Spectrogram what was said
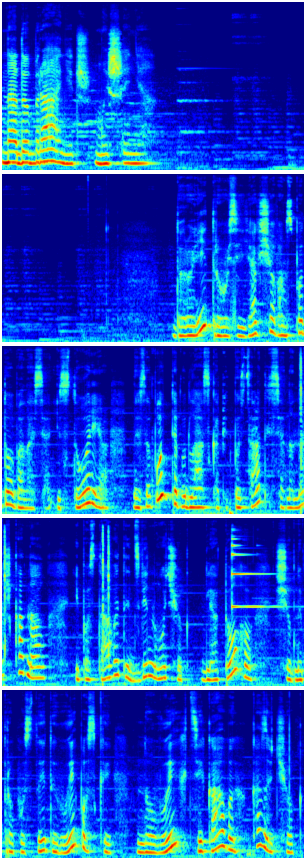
На добраніч мишеня. Дорогі друзі, якщо вам сподобалася історія, не забудьте, будь ласка, підписатися на наш канал і поставити дзвіночок для того, щоб не пропустити випуски нових цікавих казочок.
